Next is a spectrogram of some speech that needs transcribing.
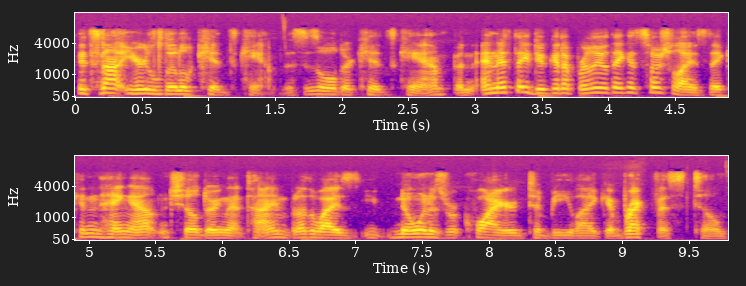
it's not your little kids camp. This is older kids camp, and and if they do get up early, they can socialize. They can hang out and chill during that time. But otherwise, you, no one is required to be like at breakfast till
